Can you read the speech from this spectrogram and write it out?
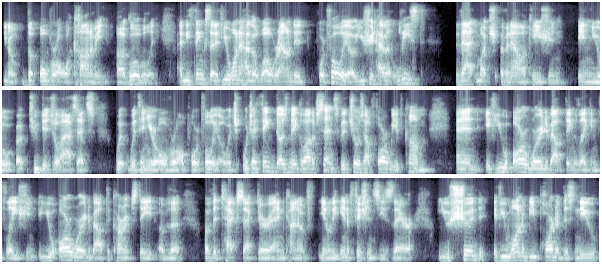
you know the overall economy uh, globally, and he thinks that if you want to have a well-rounded portfolio, you should have at least that much of an allocation in your uh, to digital assets w- within your overall portfolio, which which I think does make a lot of sense because it shows how far we have come and if you are worried about things like inflation, you are worried about the current state of the of the tech sector and kind of you know the inefficiencies there. You should, if you want to be part of this new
